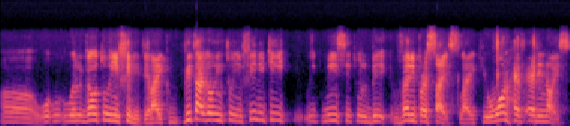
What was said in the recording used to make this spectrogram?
will go to infinity. Like beta going to infinity, it means it will be very precise, like you won't have any noise.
